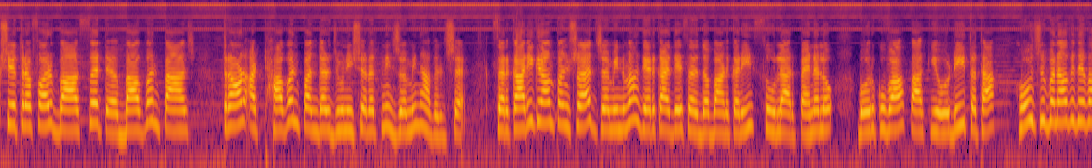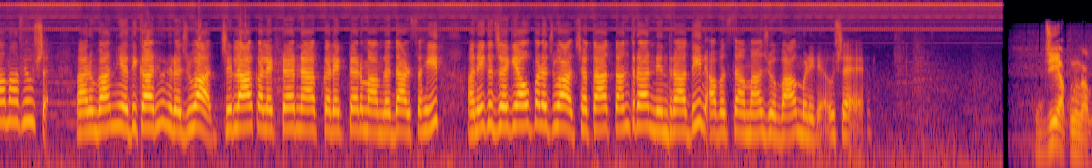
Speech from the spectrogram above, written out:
ક્ષેત્રફળ બાસઠ, બાવન, પાંચ ત્રણ અઠ્ઠાવન પંદર જૂની શરતની જમીન આવેલ છે. સરકારી ગ્રામ પંચાયત જમીનમાં ગેરકાયદેસર દબાણ કરી સોલાર પેનલો બોરકુવા પાકી ઓડી તથા હોજ બનાવી દેવામાં આવ્યું છે. વારંવારની અધિકારીઓની રજૂઆત જિલ્લા કલેક્ટર નાયબ કલેક્ટર મામલતદાર સહિત અનેક જગ્યાઓ પર રજૂઆત છતાં તંત્ર નિંદ્રાધીન અવસ્થામાં જોવા મળી રહ્યું છે. જી આપનું નામ?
